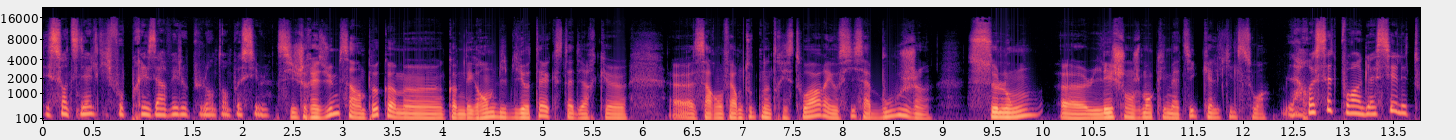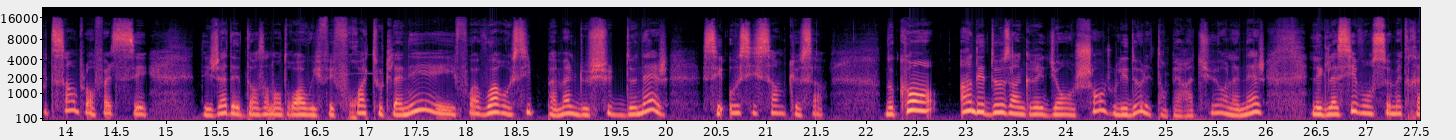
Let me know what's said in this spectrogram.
des sentinelles qu'il faut préserver le plus longtemps possible. Si je résume, c'est un peu comme, euh, comme des grandes bibliothèques, c'est-à-dire que euh, ça renferme toute notre histoire et aussi ça bouge selon euh, les changements climatiques, quels qu'ils soient. La recette pour un glacier, elle est toute simple en fait. C'est déjà d'être dans un endroit où il fait froid toute l'année et il faut avoir aussi pas mal de chutes de neige. C'est aussi simple que ça. Donc quand un des deux ingrédients change, ou les deux, les températures, la neige, les glaciers vont se mettre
